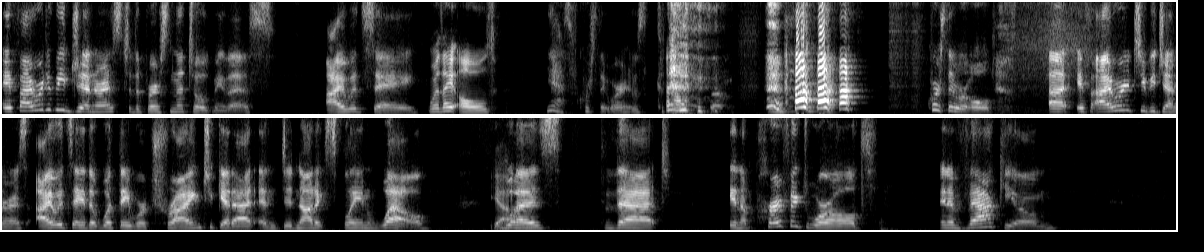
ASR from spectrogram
If I were to be generous to the person that told me this, I would say Were they old? Yes, of course they were. It was Catholicism. Of course they were old. Uh, if I were to be generous, I would say that what they were trying to get at and did not explain well Yeah. was that in a perfect world, in a vacuum,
